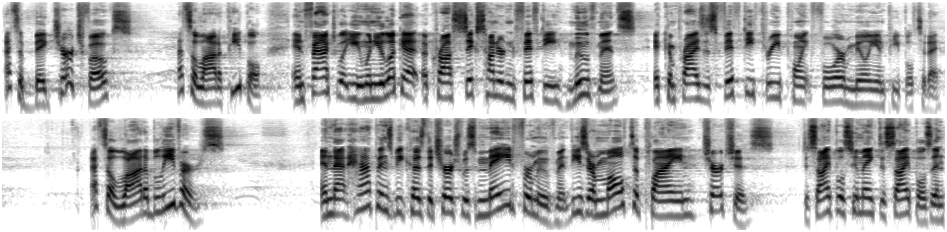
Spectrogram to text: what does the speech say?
That's a big church, folks. That's a lot of people. In fact, you, when you look at across 650 movements, it comprises 53.4 million people today. That's a lot of believers. And that happens because the church was made for movement. These are multiplying churches, disciples who make disciples. And,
